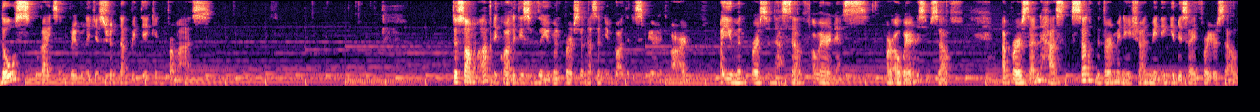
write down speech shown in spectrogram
those rights and privileges should not be taken from us. To sum up the qualities of the human person as an embodied spirit are a human person has self-awareness or awareness of self. A person has self-determination meaning you decide for yourself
